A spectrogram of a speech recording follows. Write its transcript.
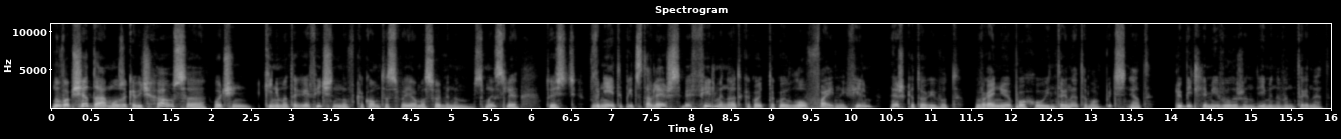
Ну, вообще, да, музыка Вичхауса очень кинематографична, но в каком-то своем особенном смысле. То есть в ней ты представляешь себя в фильме, но это какой-то такой лоу-файный фильм, знаешь, который вот в раннюю эпоху интернета мог быть снят любителями и выложен именно в интернет.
